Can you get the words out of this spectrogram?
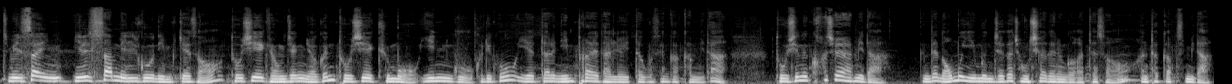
지금 13, 1319님께서 도시의 경쟁력은 도시의 규모, 인구, 그리고 이에 따른 인프라에 달려 있다고 생각합니다. 도시는 커져야 합니다. 근데 너무 이 문제가 정치화되는 것 같아서 안타깝습니다.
